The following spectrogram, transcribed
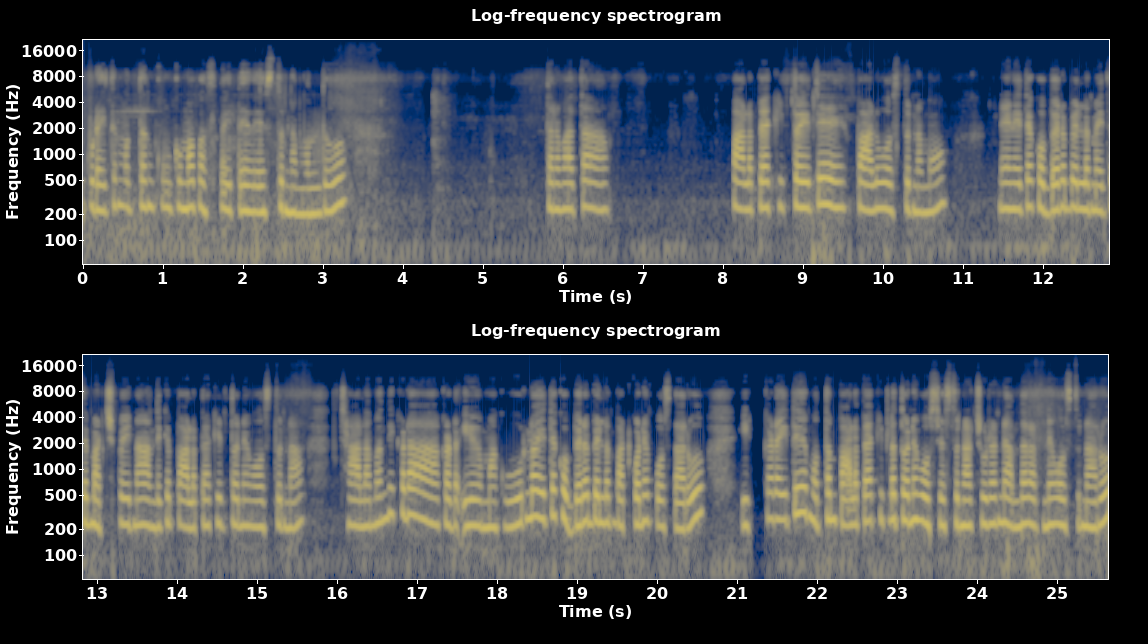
ఇప్పుడైతే మొత్తం కుంకుమ పసుపు అయితే వేస్తున్నాం ముందు. తర్వాత పాల ప్యాకెట్తో అయితే పాలు పోస్తున్నాము. నేనైతే కొబ్బరి బెల్లం అయితే మర్చిపోయినా అందుకే పాల ప్యాకెట్తోనే పోస్తున్నా. చాలామంది ఇక్కడ అక్కడ మాకు ఊర్లో అయితే కొబ్బరి బెల్లం పట్టుకొనే పోస్తారు. ఇక్కడైతే మొత్తం పాల ప్యాకెట్లతోనే పోసేస్తున్నారు. చూడండి అందరు అట్నే పోస్తున్నారు.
